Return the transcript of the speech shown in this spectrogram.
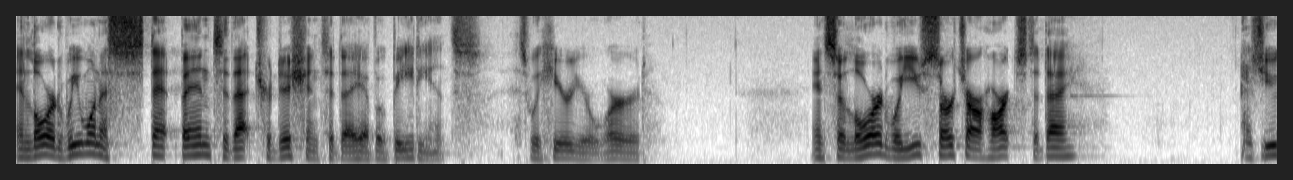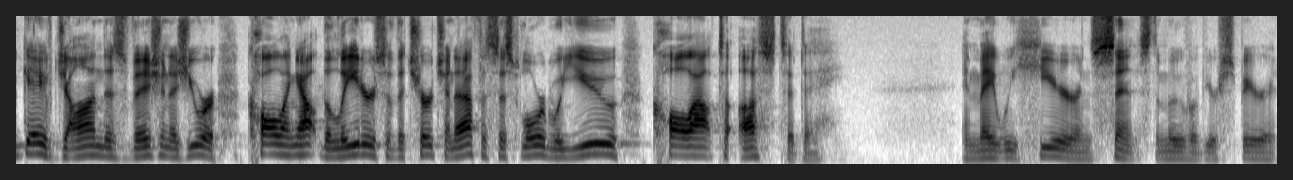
And Lord, we want to step into that tradition today of obedience as we hear your word. And so, Lord, will you search our hearts today? As you gave John this vision, as you were calling out the leaders of the church in Ephesus, Lord, will you call out to us today? And may we hear and sense the move of your Spirit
